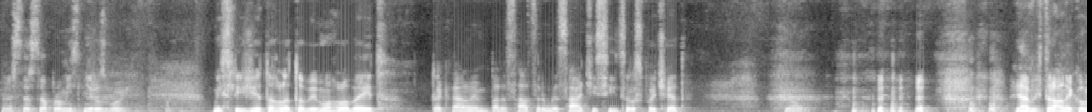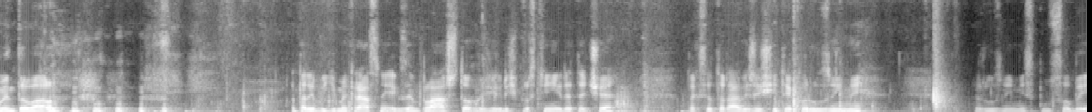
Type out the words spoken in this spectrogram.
Ministerstva pro místní rozvoj. Myslíš, že tohle by mohlo být, tak já nevím, 50-70 tisíc rozpočet? Jo. já bych to nekomentoval. A tady vidíme krásný exemplář toho, že když prostě někde teče, tak se to dá vyřešit jako různými, různými způsoby.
